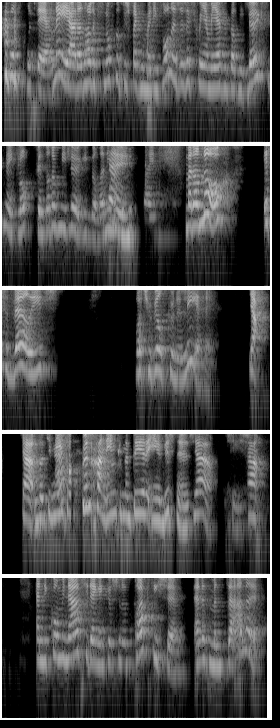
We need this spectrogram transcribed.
complementair. Nee, ja, dat had ik vanochtend gesprek met Yvonne. En ze zegt gewoon, ja, maar jij vindt dat niet leuk. Ik zeg, nee, klopt. Ik vind dat ook niet leuk. Ik wil daar niet nee. mee zijn. Maar dan nog is het wel iets wat je wil kunnen leren. Ja, ja dat je in ieder geval kunt gaan implementeren in je business. Ja, precies. Ja. En die combinatie, denk ik, tussen het praktische en het mentale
